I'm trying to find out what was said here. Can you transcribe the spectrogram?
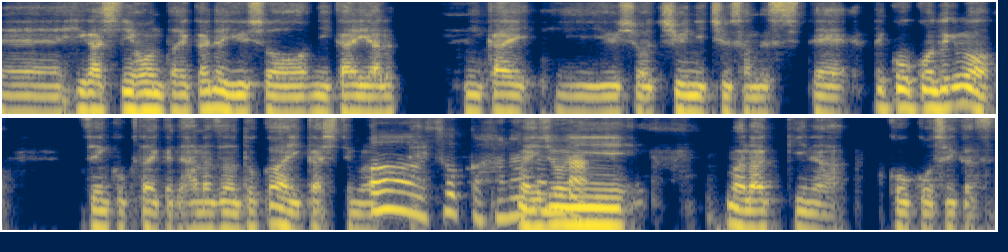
えー、東日本大会で優勝2回やる、2回優勝中2中3ですして、で、高校の時も全国大会で花園とか行かしてもらって、ああ、そっか、花園まあ、非常に、まあラッキーな高校生活、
